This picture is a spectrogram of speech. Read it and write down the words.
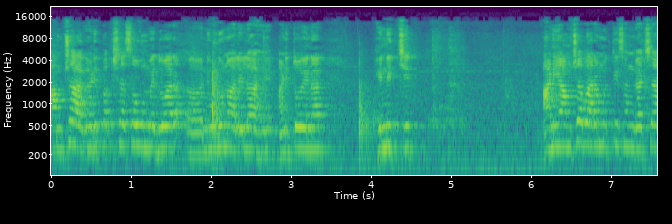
आमच्या आघाडी पक्षाचा उमेदवार निवडून आलेला आहे आणि तो येणार हे निश्चित. आणि आमच्या बारामती संघाच्या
